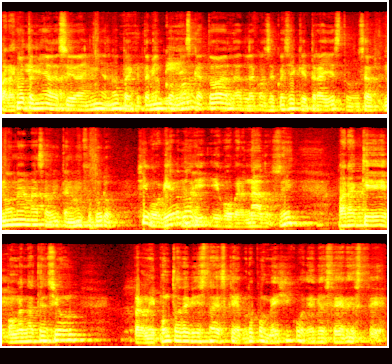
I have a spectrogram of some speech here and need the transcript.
no, también a la ciudadanía, ¿no? Para que también, conozca toda la, consecuencia que trae esto, o sea, no nada más ahorita, en un futuro. Sí, gobierno y, gobernados, ¿sí? Para que pongan atención, pero mi punto de vista es que el Grupo México debe ser este,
